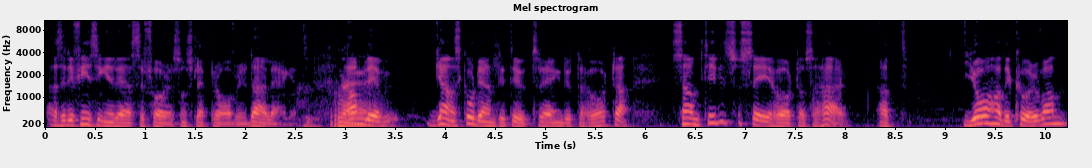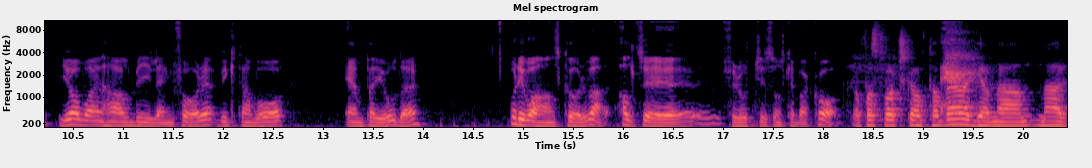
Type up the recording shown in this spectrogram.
alltså det finns ingen racerförare som släpper av i det där läget. Nej. Han blev ganska ordentligt utträngd utav Hörta. Samtidigt så säger Hörta så här att jag hade kurvan, jag var en halv billängd före, vilket han var en period där. Och det var hans kurva. Alltså är det Ferrucci som ska backa av. Ja, fast vart ska han ta vägen när, när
